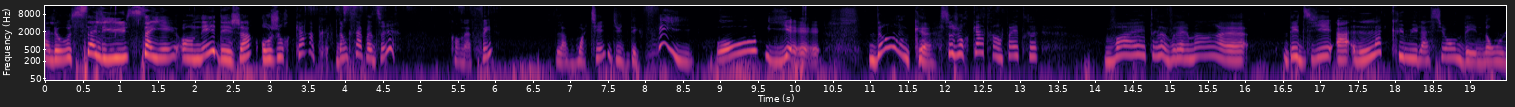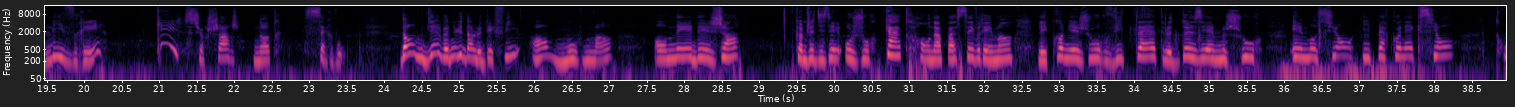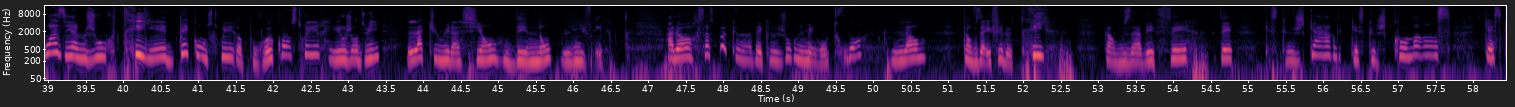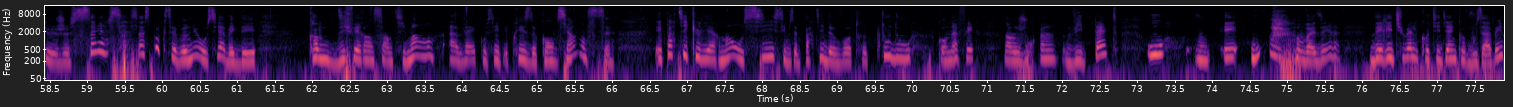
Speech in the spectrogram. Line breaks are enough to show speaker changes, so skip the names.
allô, salut, ça y est, on est déjà au jour 4. Donc ça veut dire qu'on a fait la moitié du défi. Oh yeah! Donc, ce jour 4, en fait, va être vraiment euh, dédié à l'accumulation des noms livrés qui surchargent notre cerveau. Donc, bienvenue dans le défi en mouvement. On est déjà comme je disais, au jour 4, on a passé vraiment les premiers jours vite-tête, le deuxième jour émotion, hyperconnexion, troisième jour trier, déconstruire pour reconstruire et aujourd'hui l'accumulation des noms livrés. Alors, ça se peut qu'avec le jour numéro 3, là, quand vous avez fait le tri, quand vous avez fait, qu'est-ce que je garde, qu'est-ce que je commence, qu'est-ce que je sais, ça, se peut que c'est venu aussi avec des comme différents sentiments, avec aussi des prises de conscience. Et particulièrement aussi si vous êtes parti de votre tout doux qu'on a fait dans le jour 1 vide tête ou, ou et ou on va dire des rituels quotidiens que vous avez,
